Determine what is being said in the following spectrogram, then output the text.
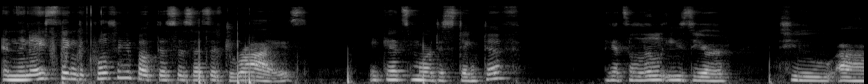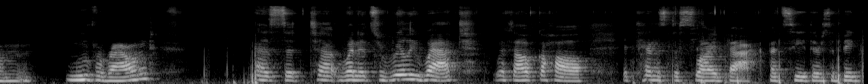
And the nice thing, the cool thing about this is as it dries, it gets more distinctive. It gets a little easier to um, move around as it, uh, when it's really wet with alcohol, it tends to slide back. But see, there's a big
